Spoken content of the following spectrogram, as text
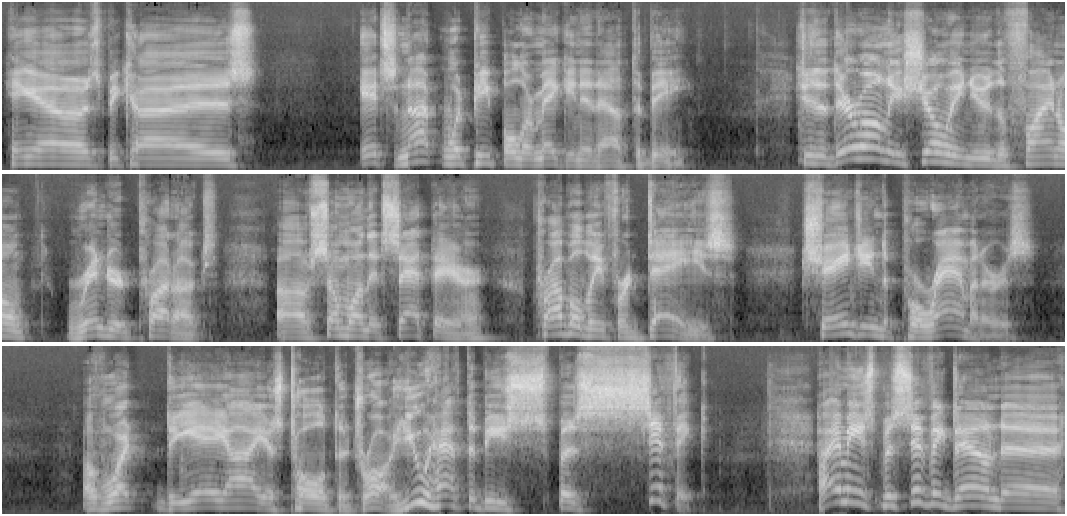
He goes, "Because it's not what people are making it out to be." Because they're only showing you the final rendered products of someone that sat there probably for days changing the parameters of what the AI is told to draw. You have to be specific. I mean specific down to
